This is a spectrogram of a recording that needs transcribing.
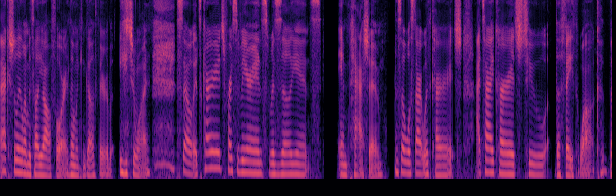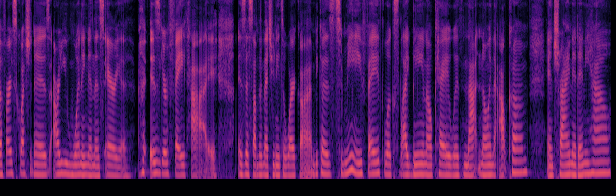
actually, let me tell you all four, and then we can go through each one. So it's courage, perseverance, resilience, and passion. And so we'll start with courage. I tie courage to the faith walk. The first question is Are you winning in this area? Is your faith high? Is this something that you need to work on? Because to me, faith looks like being okay with not knowing the outcome and trying it anyhow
